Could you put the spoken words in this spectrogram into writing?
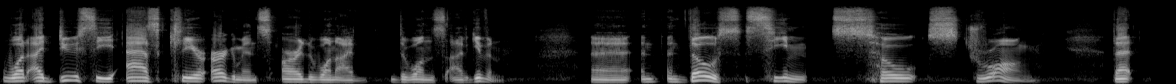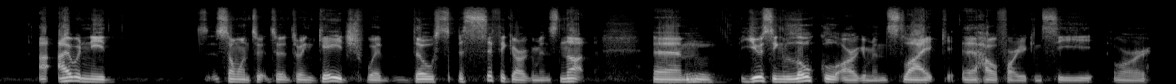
what I do see as clear arguments are the one I've the ones I've given, uh, and and those seem so strong that I, I would need someone to, to to engage with those specific arguments, not um, Mhm. using local arguments like uh, how far you can see or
